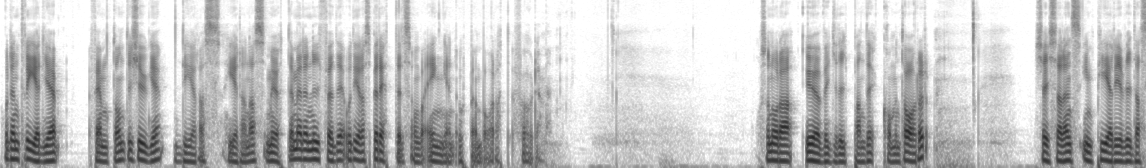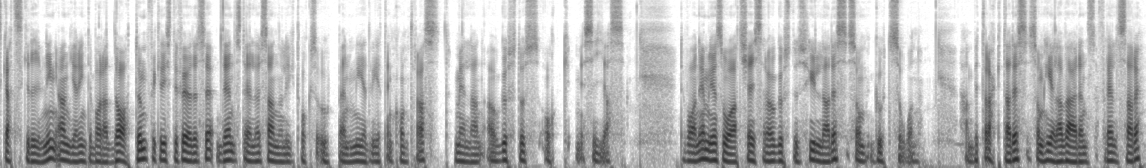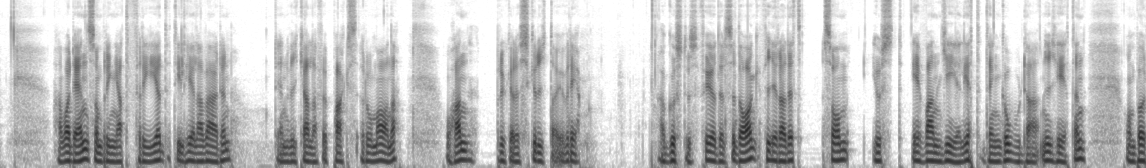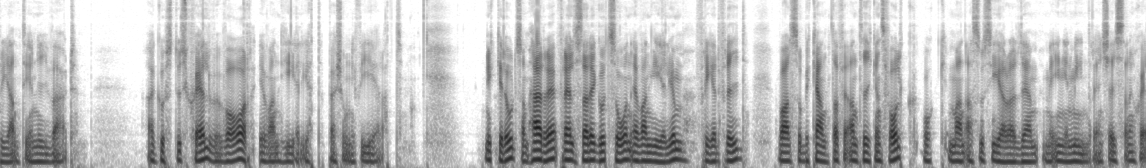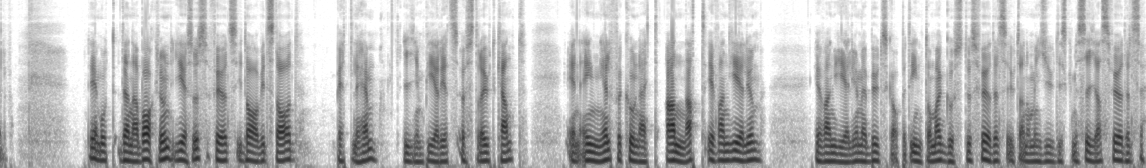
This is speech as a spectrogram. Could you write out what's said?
Och den tredje, 15 20, deras herdarnas möte med den nyfödde och deras berättelse om vad ängeln uppenbarat för dem. Och så några övergripande kommentarer. Kejsarens imperievida skattskrivning anger inte bara datum för Kristi födelse, den ställer sannolikt också upp en medveten kontrast mellan Augustus och Messias. Det var nämligen så att kejsar Augustus hyllades som Guds son. Han betraktades som hela världens frälsare. Han var den som bringat fred till hela världen, den vi kallar för Pax Romana. Och han brukade skryta över det. Augustus födelsedag firades som just evangeliet, den goda nyheten om början till en ny värld. Augustus själv var evangeliet personifierat. Nyckelord som Herre, Frälsare, Guds son, Evangelium, Fred, Frid var alltså bekanta för antikens folk och man associerade dem med ingen mindre än kejsaren själv. Det är mot denna bakgrund Jesus föds i Davids stad, Betlehem, i imperiets östra utkant. En ängel förkunnar ett annat evangelium. Evangelium är budskapet inte om Augustus födelse utan om en judisk Messias födelse.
